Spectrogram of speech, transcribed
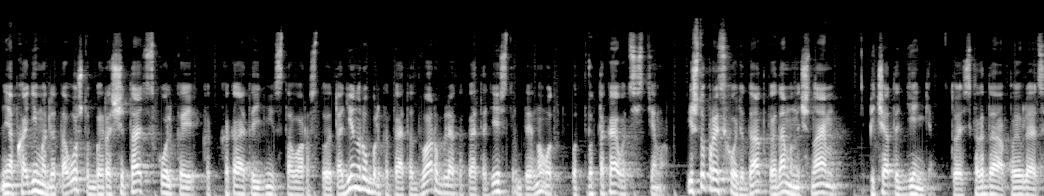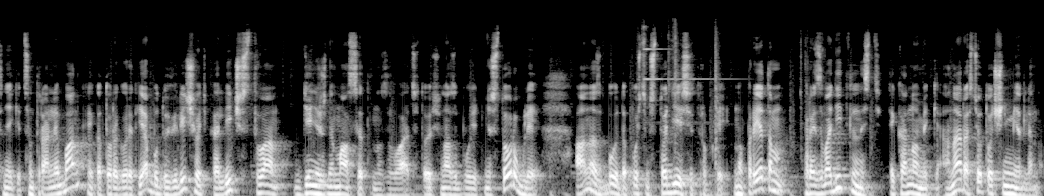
необходимо для того, чтобы рассчитать, сколько какая-то единица товара стоит 1 рубль, какая-то 2 рубля, какая-то 10 рублей. Ну вот, вот, вот такая вот система. И что происходит, да, когда мы начинаем печатать деньги. То есть, когда появляется некий центральный банк, и который говорит, я буду увеличивать количество денежной массы, это называется. То есть, у нас будет не 100 рублей, а у нас будет, допустим, 110 рублей. Но при этом производительность экономики, она растет очень медленно.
